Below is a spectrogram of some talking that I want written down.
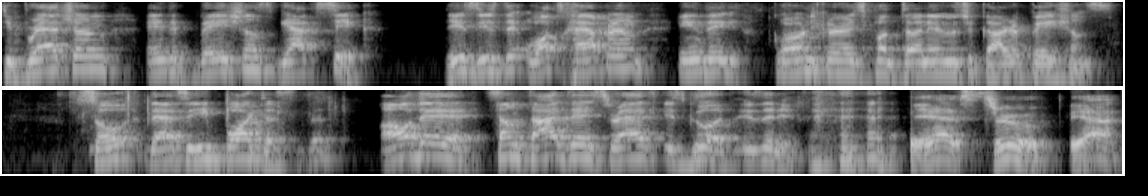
depression, and the patients get sick. This is the, what's happened in the chronic spontaneous urticaria patients. So that's important. All the sometimes the stress is good, isn't it? yes, true. Yeah,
